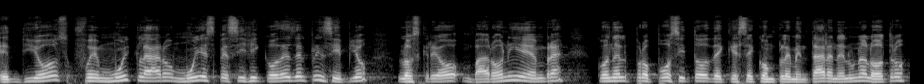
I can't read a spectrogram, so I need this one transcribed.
Eh, Dios fue muy claro, muy específico desde el principio, los creó varón y hembra con el propósito de que se complementaran el uno al otro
